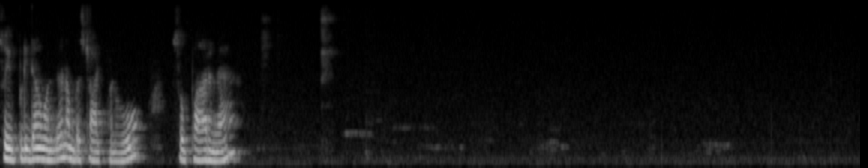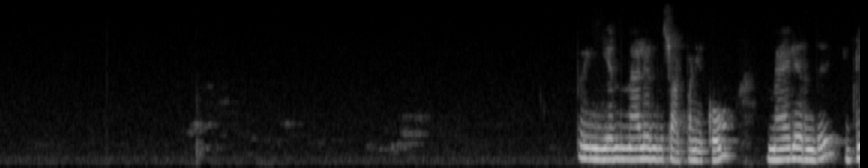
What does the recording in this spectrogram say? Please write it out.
ஸோ இப்படி தான் வந்து நம்ம ஸ்டார்ட் பண்ணுவோம். ஸோ பாருங்கள் இப்போ இங்கேருந்து மேலேருந்து ஸ்டார்ட் பண்ணியிருக்கோம். மேலேருந்து இப்படி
